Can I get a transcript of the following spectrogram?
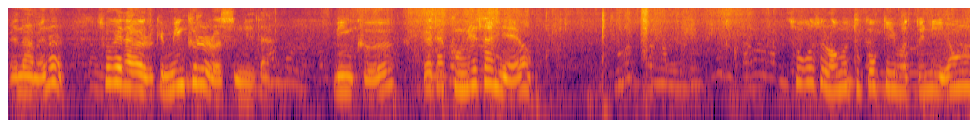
왜냐하면은 속에다가 이렇게 밍크를 넣습니다. 밍크. 이거 다 국내산이에요. 속옷을 너무 두껍게 입었더니 영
